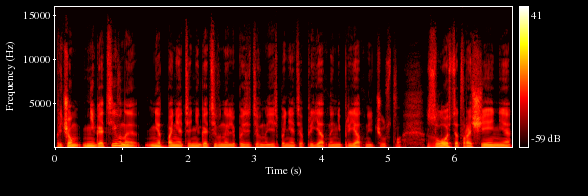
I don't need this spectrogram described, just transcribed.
Причем негативное, нет понятия негативное или позитивное, есть понятие приятные, неприятные чувства. Злость, отвращение,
